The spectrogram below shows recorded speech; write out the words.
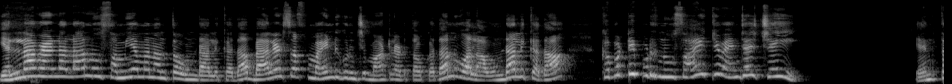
ఎలా ఎల్లవేళలా నువ్వు సంయమనంతో ఉండాలి కదా! బ్యాలెన్స్ ఆఫ్ మైండ్ గురించి మాట్లాడతావు కదా! నువ్వు అలా ఉండాలి కదా! కాబట్టి ఇప్పుడు నువ్వు సాహిత్యం ఎంజాయ్ చెయ్యి. ఎంత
